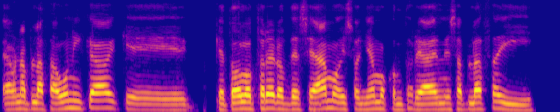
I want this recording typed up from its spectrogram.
es una plaza única, que que todos los toreros deseamos y soñamos con torear en esa plaza y,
